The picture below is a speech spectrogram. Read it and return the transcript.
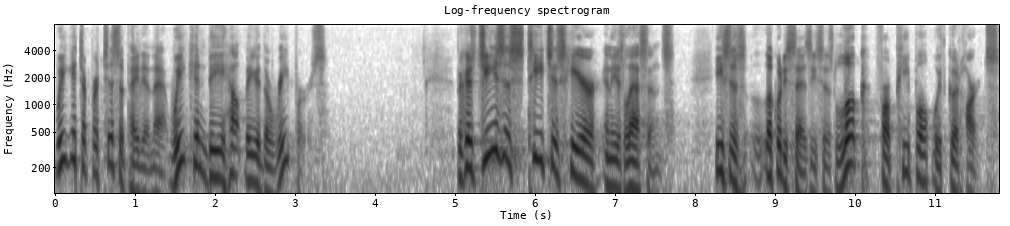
We get to participate in that. We can be help be the reapers. Because Jesus teaches here in these lessons. He says, look what he says. He says, look for people with good hearts.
